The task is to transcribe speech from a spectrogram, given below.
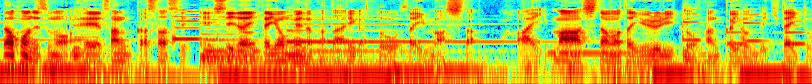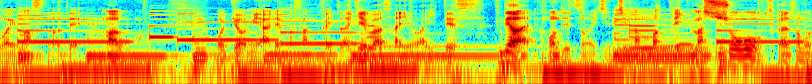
では本日も、えー、参加させていただいた4名の方ありがとうございました。はい。まあ明日またゆるりとなんか読んでいきたいと思いますので、まあ、ご興味あれば参加いただければ幸いです。では本日も一日頑張っていきましょう。お疲れ様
